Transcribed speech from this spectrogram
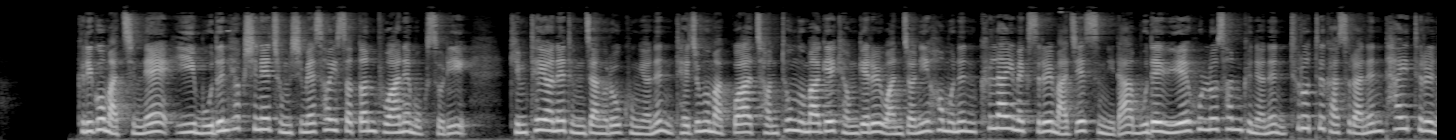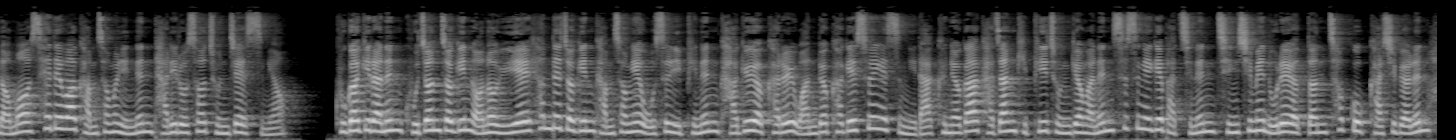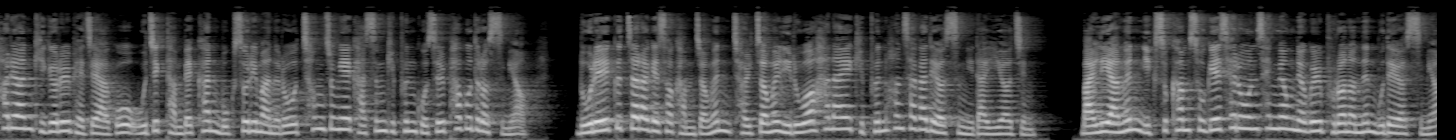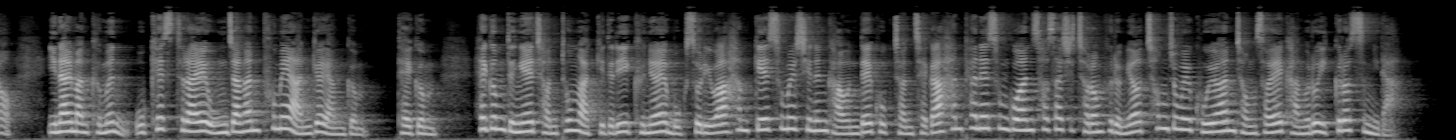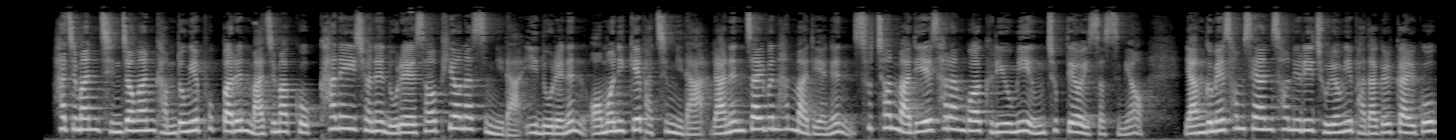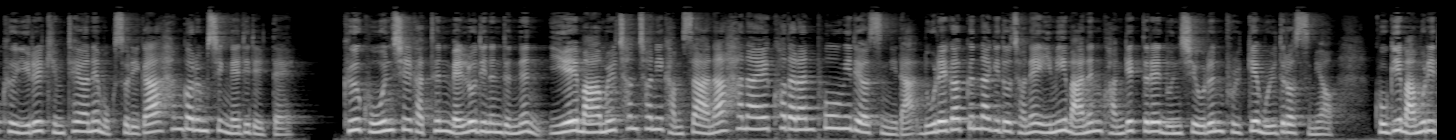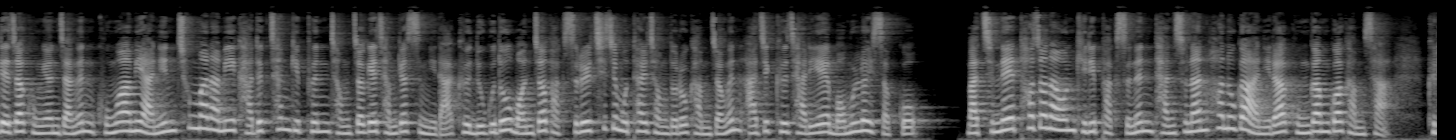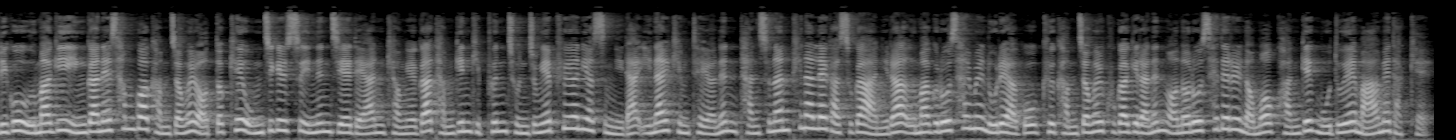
그리고 마침내 이 모든 혁신의 중심에 서 있었던 부안의 목소리, 김태연의 등장으로 공연은 대중음악과 전통음악의 경계를 완전히 허무는 클라이맥스를 맞이했습니다. 무대 위에 홀로 선 그녀는 트로트 가수라는 타이틀을 넘어 세대와 감성을 잇는 다리로서 존재했으며 국악이라는 고전적인 언어 위에 현대적인 감성의 옷을 입히는 가교 역할을 완벽하게 수행했습니다. 그녀가 가장 깊이 존경하는 스승에게 바치는 진심의 노래였던 첫 곡 가시별은 화려한 기교를 배제하고 오직 담백한 목소리만으로 청중의 가슴 깊은 곳을 파고들었으며 노래의 끝자락에서 감정은 절정을 이루어 하나의 깊은 헌사가 되었습니다. 이어진 말리앙은 익숙함 속에 새로운 생명력을 불어넣는 무대였으며 이날만큼은 오케스트라의 웅장한 품에 안겨 양금, 대금, 해금 등의 전통 악기들이 그녀의 목소리와 함께 숨을 쉬는 가운데 곡 전체가 한편의 숭고한 서사시처럼 흐르며 청중을 고요한 정서의 강으로 이끌었습니다. 하지만 진정한 감동의 폭발은 마지막 곡 카네이션의 노래에서 피어났습니다. 이 노래는 어머니께 바칩니다. 라는 짧은 한마디에는 수천 마디의 사랑과 그리움이 응축되어 있었으며 양금의 섬세한 선율이 조용히 바닥을 깔고 그 위를 김태연의 목소리가 한 걸음씩 내디딜 때 그 고운 실 같은 멜로디는 듣는 이의 마음을 천천히 감싸 안아 하나의 커다란 포옹이 되었습니다. 노래가 끝나기도 전에 이미 많은 관객들의 눈시울은 붉게 물들었으며 곡이 마무리되자 공연장은 공허함이 아닌 충만함이 가득 찬 깊은 정적에 잠겼습니다. 그 누구도 먼저 박수를 치지 못할 정도로 감정은 아직 그 자리에 머물러 있었고 마침내 터져나온 기립 박수는 단순한 환호가 아니라 공감과 감사, 그리고 음악이 인간의 삶과 감정을 어떻게 움직일 수 있는지에 대한 경외가 담긴 깊은 존중의 표현이었습니다. 이날 김태연은 단순한 피날레 가수가 아니라 음악으로 삶을 노래하고 그 감정을 국악이라는 언어로 세대를 넘어 관객 모두의 마음에 닿게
